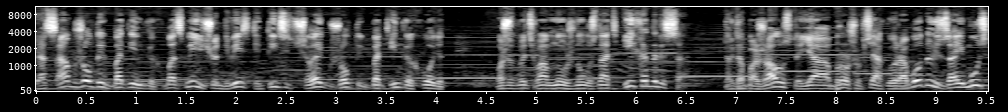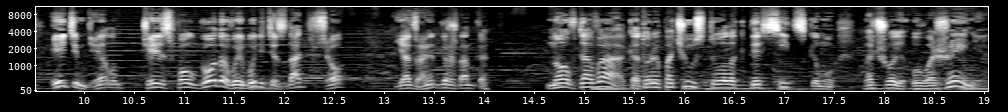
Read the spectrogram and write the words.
«Я сам в желтых ботинках. В Москве еще 200 тысяч человек в желтых ботинках ходят. Может быть, вам нужно узнать их адреса? Тогда, пожалуйста, я брошу всякую работу и займусь этим делом. Через полгода вы будете знать все. Я занят, гражданка». Но вдова, которая почувствовала к Персидскому большое уважение,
